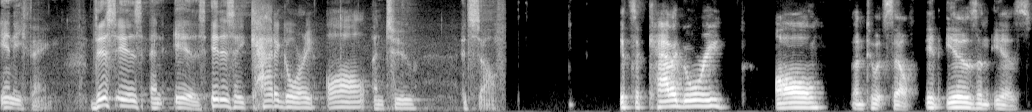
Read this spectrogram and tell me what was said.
anything. This is an is. It is a category all unto itself. It's a category all unto itself. It is an is.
